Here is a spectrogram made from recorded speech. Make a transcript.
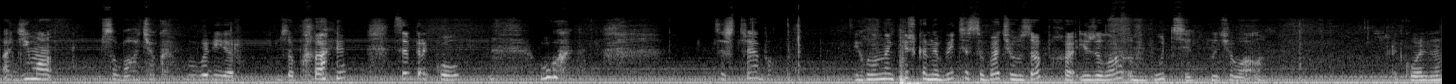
а Діма собачок в вольєр запхає. Це прикол. Ух, це ж треба. І головна кішка не биття собачого запаха і жила в будці, ночувала. Прикольно.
